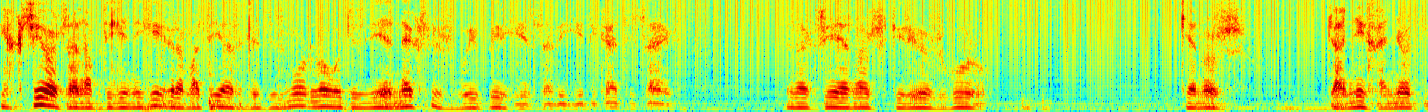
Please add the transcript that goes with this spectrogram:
Εξίωσαν από τη Γενική Γραμματεία Αθλητισμού λόγω της διενέξεως που υπήρχε στα διοικητικά της ΑΕΚ μεταξύ ενός κυρίου Γούρου και ενός Τζανί Χανιώτη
